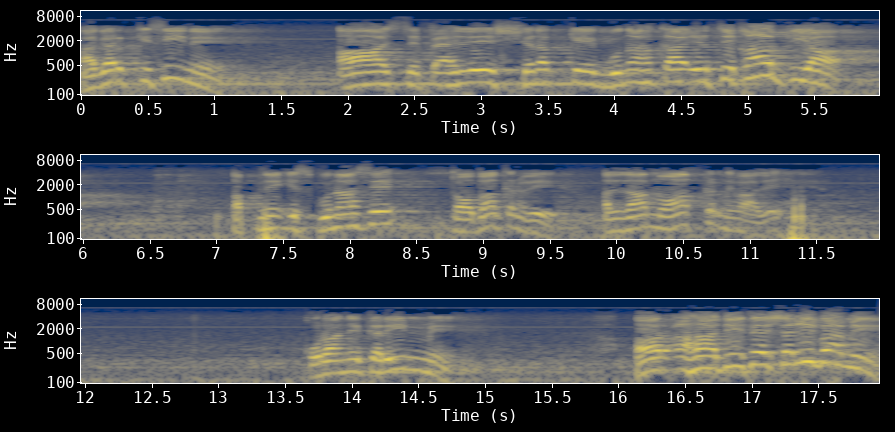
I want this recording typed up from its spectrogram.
اگر کسی نے آج سے پہلے شرک کے گناہ کا ارتقاب کیا، اپنے اس گناہ سے توبہ کروے۔ اللہ معاف کرنے والے ہیں۔ قرآن کریم میں اور احادیث شریفہ میں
